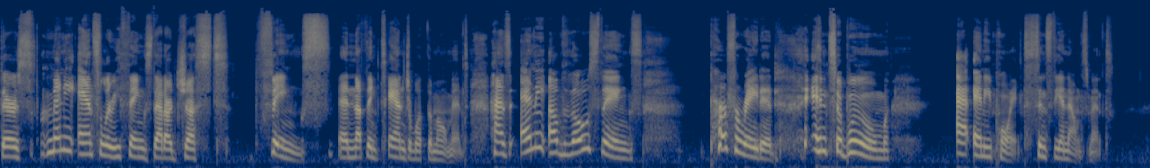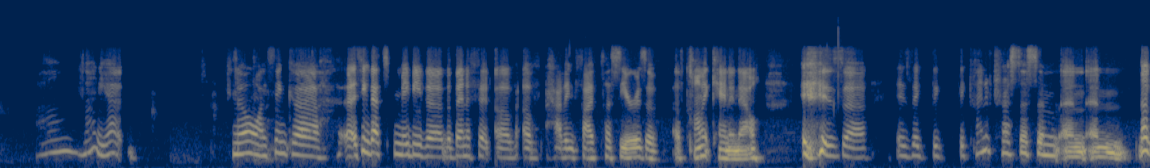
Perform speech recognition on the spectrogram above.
there's many ancillary things that are just things and nothing tangible at the moment. Has any of those things perforated into boom at any point since the announcement? Um not yet. No, I think uh, I think that's maybe the the benefit of of having five plus years of of comic canon now, is uh, is they, they they kind of trust us and and and not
